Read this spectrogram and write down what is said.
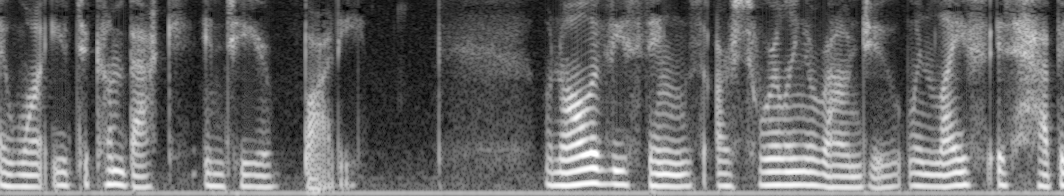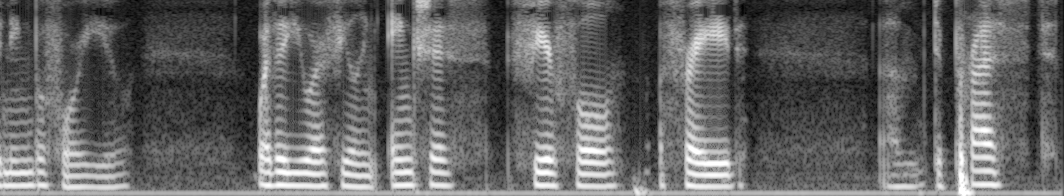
I want you to come back into your body. When all of these things are swirling around you, when life is happening before you, whether you are feeling anxious, fearful, afraid, um, depressed,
